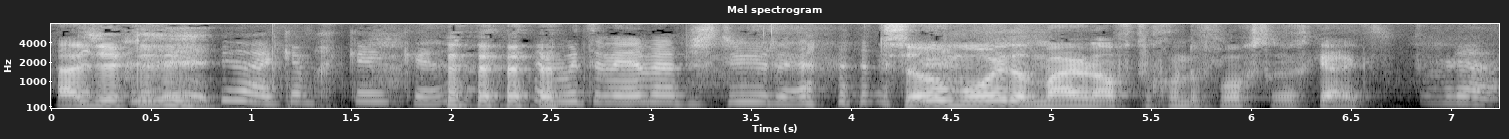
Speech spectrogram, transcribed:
Had je gezien? Ja, ik heb gekeken. We moeten hem even sturen. Zo mooi dat Marion af en toe gewoon de vlogs terugkijkt. Ja.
